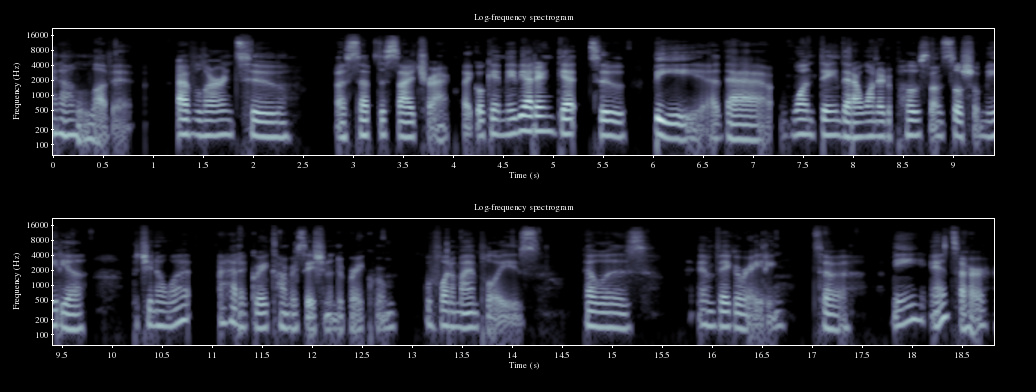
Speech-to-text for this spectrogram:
and I love it. I've learned to accept the sidetrack. Like, okay, maybe I didn't get to be uh, that one thing that I wanted to post on social media, but you know what? I had a great conversation in the break room with one of my employees that was invigorating to me and to her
